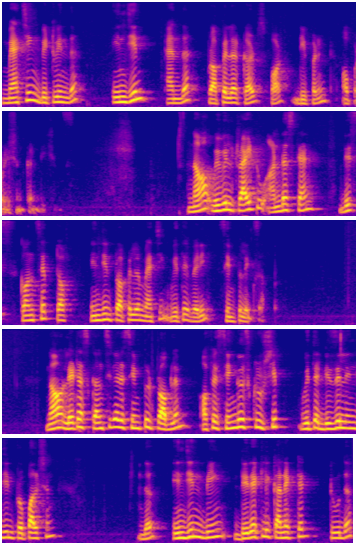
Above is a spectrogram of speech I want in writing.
matching between the engine and the propeller curves for different operation conditions. Now, we will try to understand this concept of engine propeller matching with a very simple example. Now, let us consider a simple problem of a single screw ship with a diesel engine propulsion, the engine being directly connected to the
